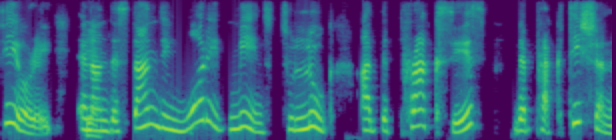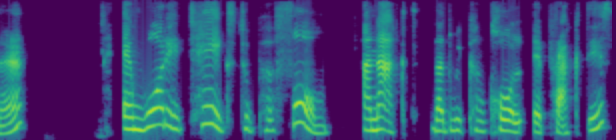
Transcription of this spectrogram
theory and yeah. understanding what it means to look at the praxis, the practitioner, and what it takes to perform an act that we can call a practice,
